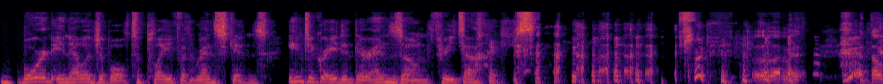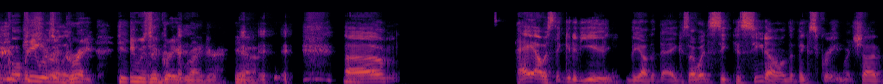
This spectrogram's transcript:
board ineligible to play for the Redskins, integrated their end zone three times. Love it. Don't call me he was a great he was a great writer. Yeah. um, hey, I was thinking of you the other day because I went to see Casino on the big screen, which I've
